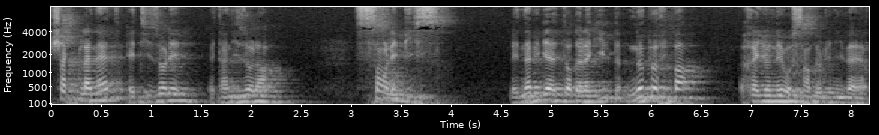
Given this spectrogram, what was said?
chaque planète est isolée, est un isolat. Sans l'épice, les navigateurs de la guilde ne peuvent pas rayonner au sein de l'univers.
